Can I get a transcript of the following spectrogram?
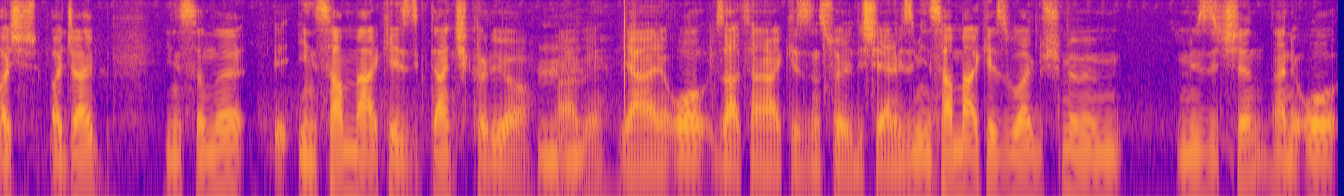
aş- acayip insanı e, insan merkezlikten çıkarıyor abi. Yani o zaten herkesin söylediği şey. Yani bizim insan merkezli olarak düşünmememiz için hani o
